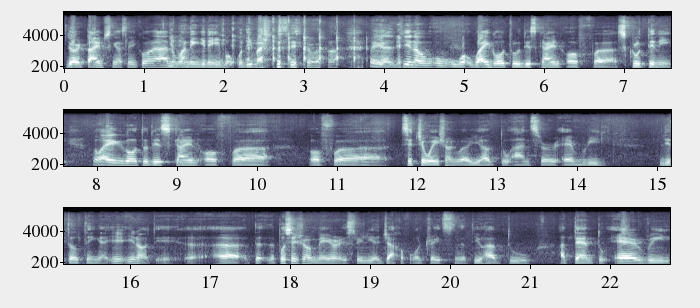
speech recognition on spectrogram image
There are times nga sabi ko, ano man yung ginahimo ko, di ba? you know, why go through this kind of uh, scrutiny? Why go to this kind of uh, of uh, situation where you have to answer every little thing? You, you know, the, uh, uh, the, the position of mayor is really a jack of all trades that you have to attend to every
